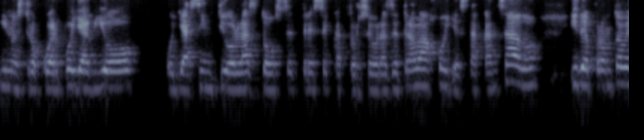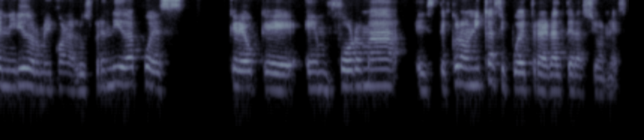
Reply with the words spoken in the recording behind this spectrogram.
y nuestro cuerpo ya vio o ya sintió las 12, 13, 14 horas de trabajo, ya está cansado y de pronto venir y dormir con la luz prendida, pues creo que en forma este, crónica sí puede traer alteraciones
